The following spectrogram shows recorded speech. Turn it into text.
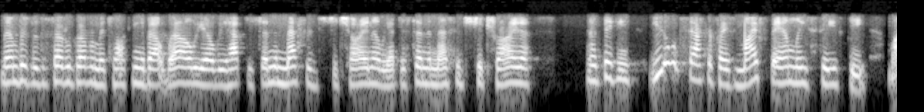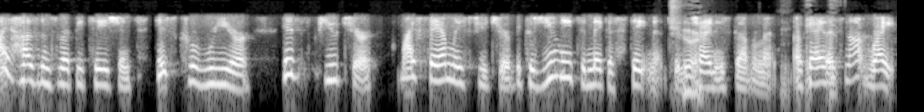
members of the federal government talking about, well, you know, we have to send a message to China, we have to send a message to China. And I'm thinking, you don't sacrifice my family's safety, my husband's reputation, his career, his future, my family's future, because you need to make a statement to sure. the Chinese government. Mm, okay, that's not right.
